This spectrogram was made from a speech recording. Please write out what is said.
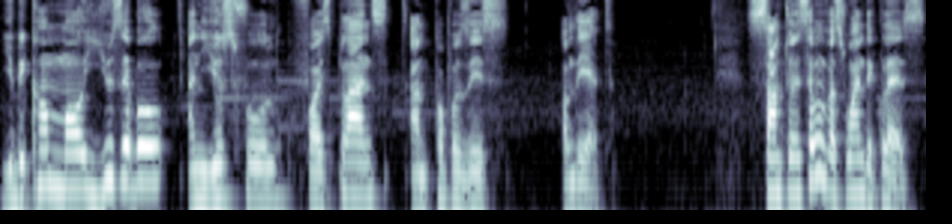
you become more usable and useful for His plans and purposes on the earth. Psalm 27, verse 1 declares,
